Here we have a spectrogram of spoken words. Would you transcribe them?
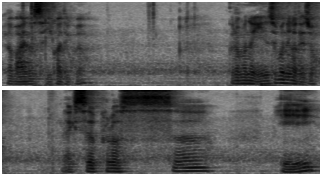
여기가 마이너스 2가 되고요. 그러면은 인수분해가 되죠? X 플러스 2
